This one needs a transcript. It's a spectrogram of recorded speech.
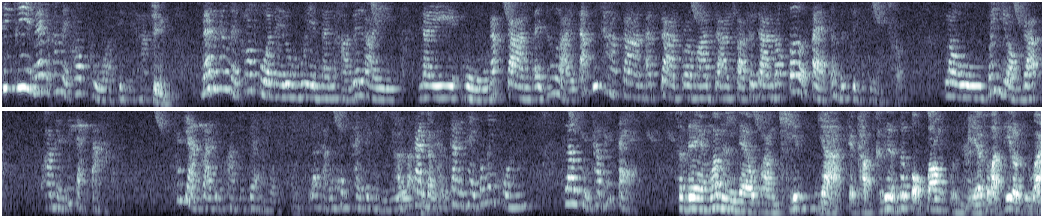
ที่ที่แม้กระทั่งในครอบครัวจริงไหมคะจริง แม้กระทั่งในครอบครัวในโรงเรียนในมหาวิทยาลัย ในหมู่นักการอะไรทั้งหลายนักวิชาการอาจารย์ประมาจารย์ศาสตราจารย์ด็อกเตอร์แตกกันเป็นสิ่งเสียงครับเราไม่ยอมรับความเห็นที่แตกต่าง ทุกอย่างกลายเป็นความรุนแรงหมด แล้วสังคมไทยเป็นอย่างนี้หันหลังการให้กันเลยการเมืองไทยก็ไม่พ้น เราถูกทำให้แตก แสดงว่ามีแนวความคิดอยากจะขับเคลื่อนเพื่อปกป้องคุณปิยสวัสดิ์ที่เราถือว่า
